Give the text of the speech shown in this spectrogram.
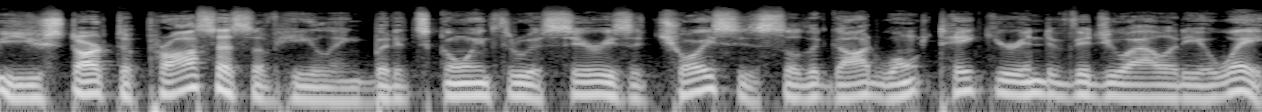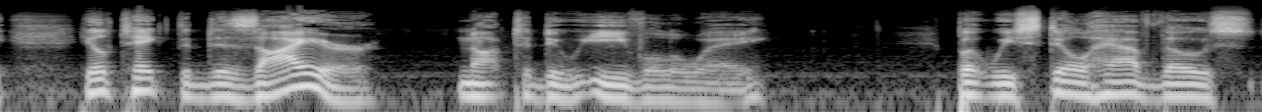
You start the process of healing, but it's going through a series of choices so that God won't take your individuality away. He'll take the desire not to do evil away, but we still have those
